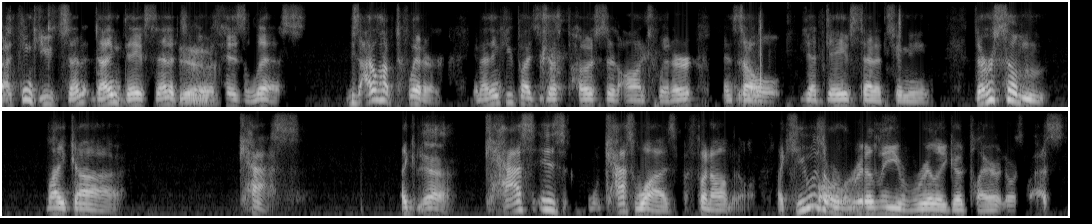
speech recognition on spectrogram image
I think you sent it. I think Dave sent it to me with his list because I don't have Twitter, and I think you guys just posted on Twitter, and so yeah, Dave sent it to me. There were some like uh Cass, like yeah, Cass is Cass was phenomenal. Like he was a really really good player at Northwest,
